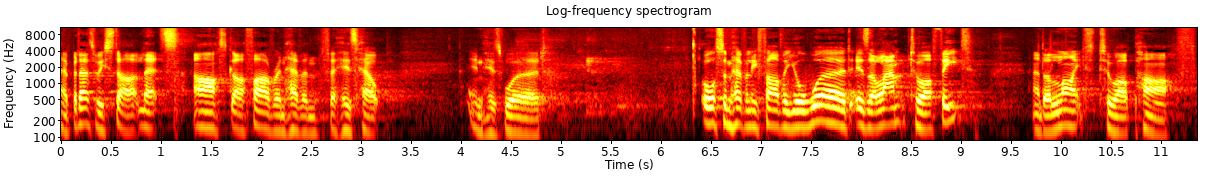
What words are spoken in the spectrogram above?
Uh, but as we start, let's ask our Father in heaven for his help in his word. Awesome Heavenly Father, your word is a lamp to our feet and a light to our path.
